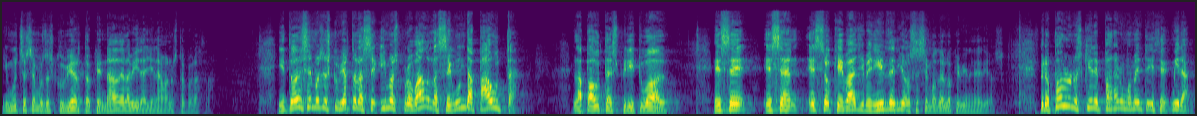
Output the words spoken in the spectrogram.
Y muchos hemos descubierto que nada de la vida llenaba nuestro corazón. Y entonces hemos descubierto, hemos probado la segunda pauta, la pauta espiritual. Ese, eso que va a venir de Dios, ese modelo que viene de Dios. Pero Pablo nos quiere parar un momento y dice, mira,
